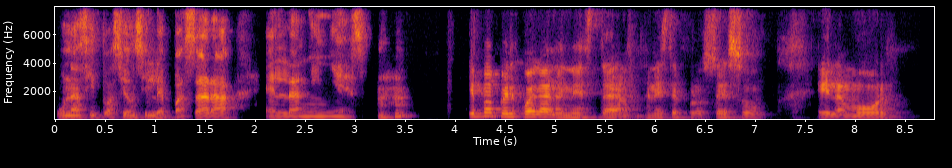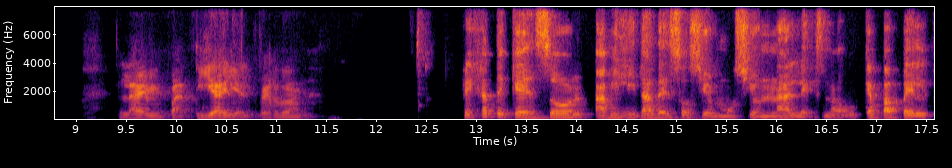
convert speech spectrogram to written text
una situación si le pasara en la niñez. ¿Qué papel juegan en, esta, en este proceso el amor, la empatía y el perdón? Fíjate que son habilidades socioemocionales, ¿no? ¿Qué papel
